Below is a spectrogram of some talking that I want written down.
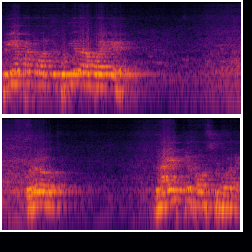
പ്രിയപ്പെട്ടവർക്ക് പുതിയ തലമുറയ്ക്ക് ഒരു ലൈറ്റ് ഹൗസ് പോലെ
